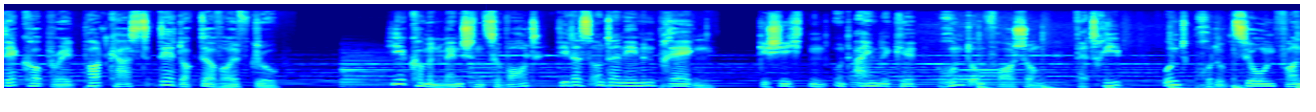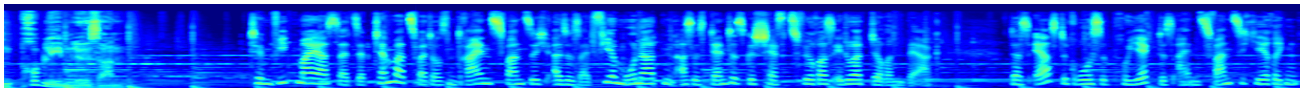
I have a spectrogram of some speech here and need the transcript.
der Corporate Podcast der Dr. Wolf Group. Hier kommen Menschen zu Wort, die das Unternehmen prägen. Geschichten und Einblicke rund um Forschung, Vertrieb und Produktion von Problemlösern. Tim Wiedmeier ist seit September 2023, also seit vier Monaten, Assistent des Geschäftsführers Eduard Dürrenberg. Das erste große Projekt des 21-Jährigen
